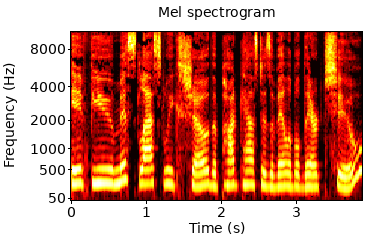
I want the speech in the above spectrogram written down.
If you missed last week's show, the podcast is available there too.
